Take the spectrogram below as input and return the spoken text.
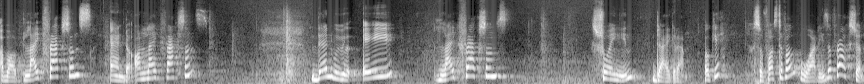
about like fractions and unlike fractions. Then we will a like fractions showing in diagram okay? So first of all what is a fraction?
